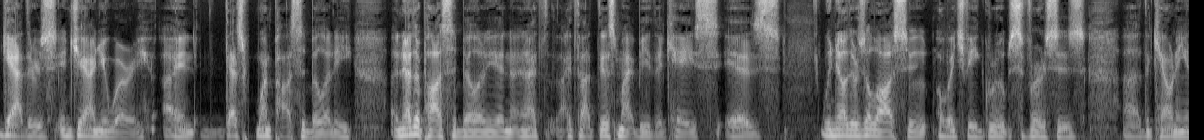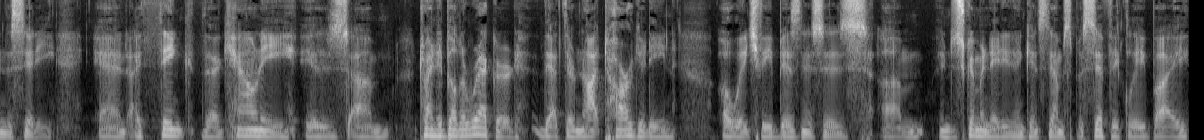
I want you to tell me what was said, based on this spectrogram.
gathers in January. And that's one possibility. Another possibility, and, and I, th- I thought this might be the case, is we know there's a lawsuit, OHV groups versus uh, the county and the city. And I think the county is um, trying to build a record that they're not targeting OHV businesses um, and discriminating against them specifically by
